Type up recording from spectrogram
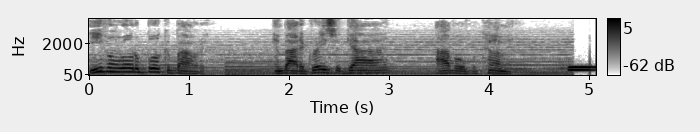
Even wrote a book about it, and by the grace of God, I've overcome it.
